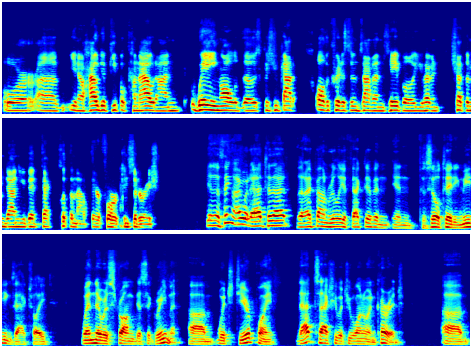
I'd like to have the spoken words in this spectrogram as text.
Or, uh, you know, how do people come out on weighing all of those? Because you've got all the criticisms out on the table. You haven't shut them down. You've in fact put them out there for consideration. Yeah, the thing I would add to that that I found really effective in in facilitating meetings actually when there was strong disagreement, um, which to your point, that's actually what you want to encourage. Um,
